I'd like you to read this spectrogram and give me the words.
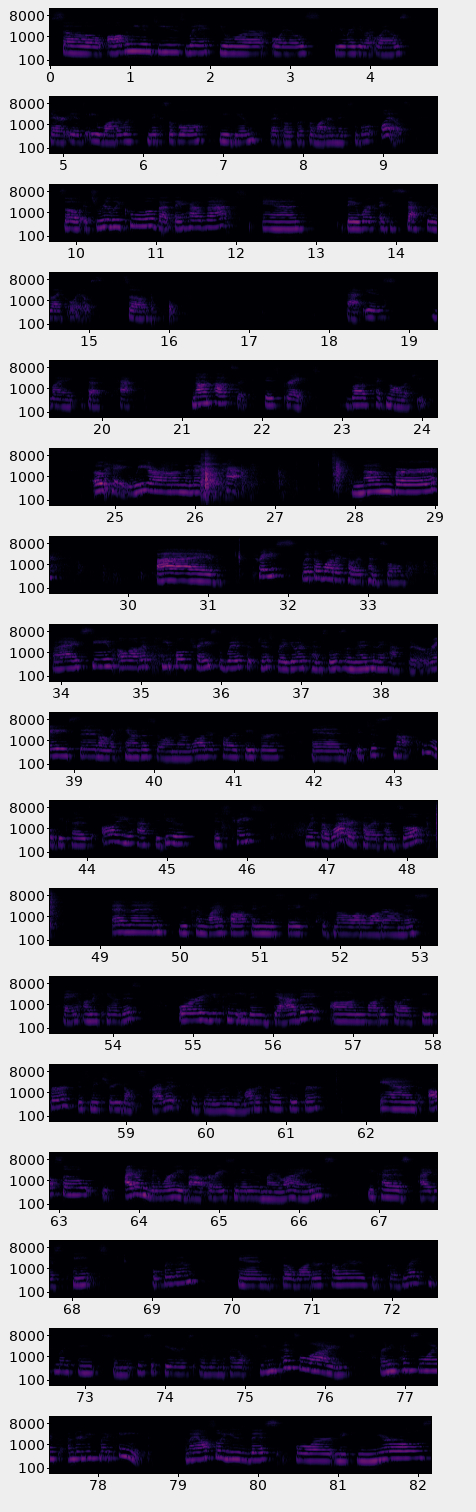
So all the mediums you use with your oils, your regular oils, there is a water mixable medium that goes with the water mixable oils. So it's really cool that they have that and they work exactly like oils. So that is my best hack. Non-toxic is great. Love technology. Okay, we are on the next hack. Number five, trace with a watercolor pencil. I've seen a lot of people trace with just regular pencils and then they have to erase it on the canvas or on their watercolor paper and it's just not cool because all you have to do is trace with a watercolor pencil and then you can wipe off any mistakes. There's not a lot of water on this, okay, on a canvas. Or you can even dab it on watercolor paper. Just make sure you don't scrub it because you'll ruin your watercolor paper. And also, I don't even worry about erasing any of my lines because I just paint over them and the watercolor just goes right into my paints and it disappears and then I don't see any pencil lines or any pencil lines underneath my paint. And I also use this for making murals.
